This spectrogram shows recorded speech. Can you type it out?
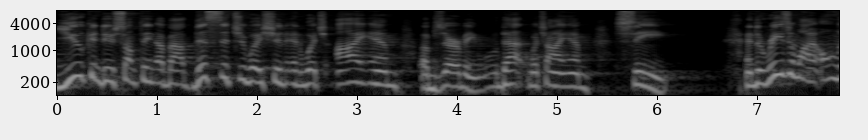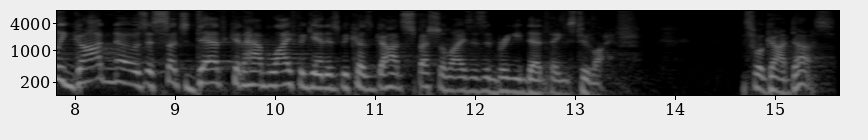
you can do something about this situation in which I am observing, that which I am seeing. And the reason why only God knows if such death could have life again is because God specializes in bringing dead things to life. That's what God does.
